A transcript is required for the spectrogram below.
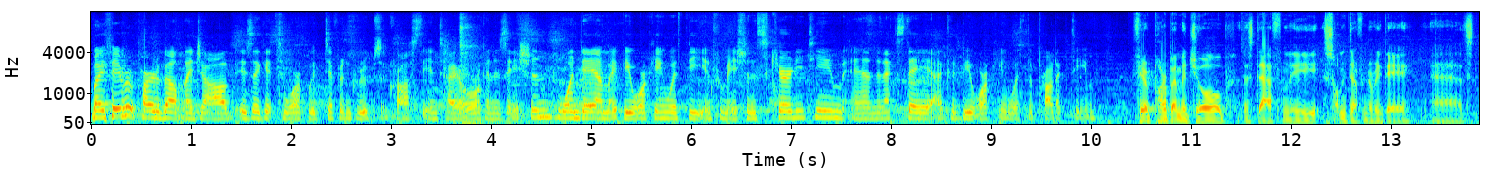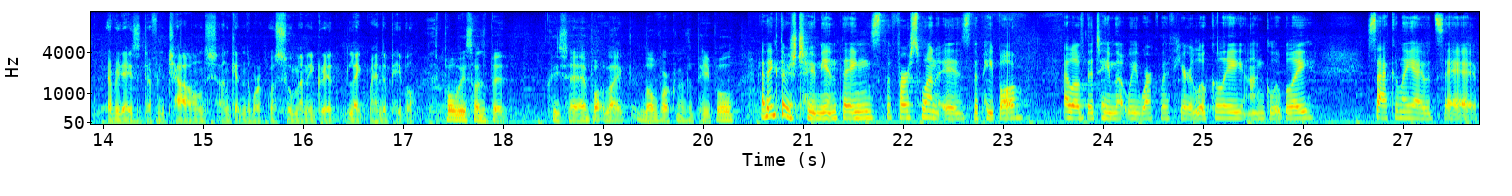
My favourite part about my job is I get to work with different groups across the entire organisation. One day I might be working with the information security team and the next day I could be working with the product team. Favorite part about my job is definitely something different every day. Uh, every day is a different challenge and getting to work with so many great like-minded people. It probably sounds a bit cliche, but like love working with the people. I think there's two main things. The first one is the people. I love the team that we work with here locally and globally. Secondly, I would say,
